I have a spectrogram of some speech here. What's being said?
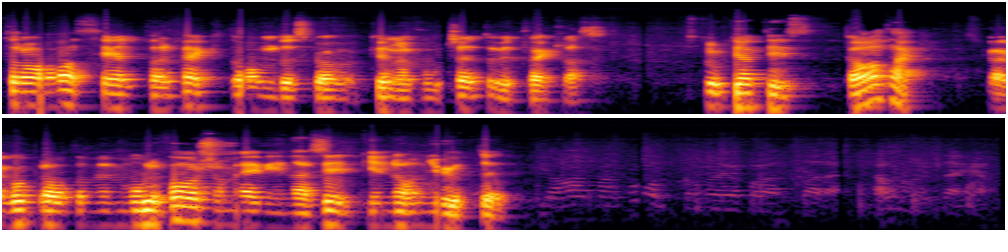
travas helt perfekt om det ska kunna fortsätta utvecklas. Stort grattis! Ja, tack! Ska gå och prata med mor och far som är i vinnarcirkeln och njuter.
